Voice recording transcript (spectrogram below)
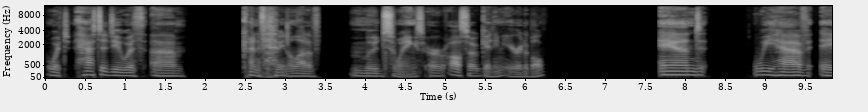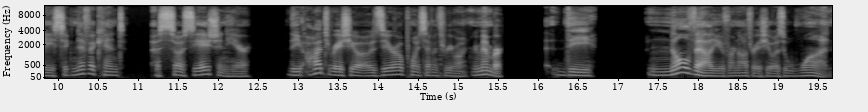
which has to do with um, kind of having a lot of mood swings or also getting irritable. And we have a significant association here, the odds ratio of 0.731. Remember, the null value for an odds ratio is 1.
